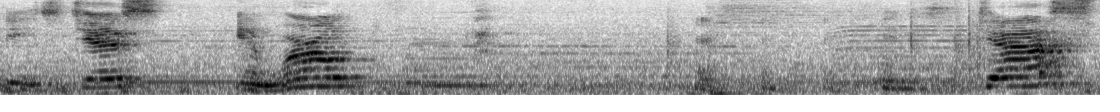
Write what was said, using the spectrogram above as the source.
He's just in a world. He's just.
